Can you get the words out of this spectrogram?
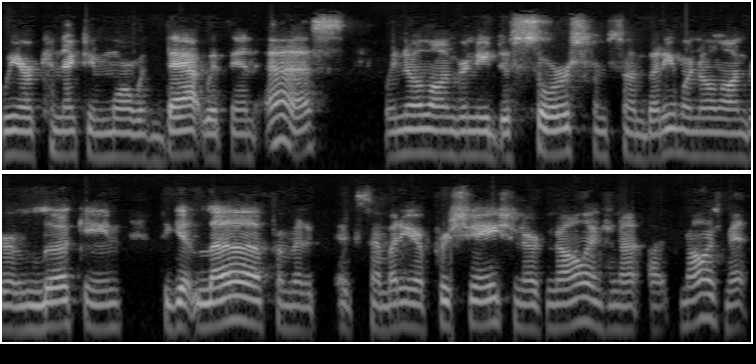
we are connecting more with that within us. We no longer need to source from somebody. We're no longer looking to get love from somebody or appreciation or acknowledgement. Uh, acknowledgement.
